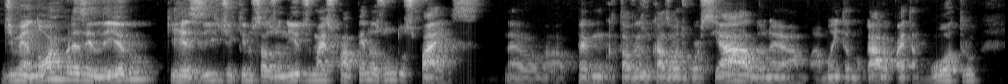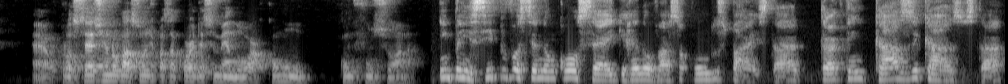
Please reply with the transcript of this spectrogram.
de menor brasileiro que reside aqui nos Estados Unidos, mas com apenas um dos pais. Né? Pega um, talvez um casal divorciado, né? a mãe está num lugar, o pai está no outro. É, o processo de renovação de passaporte desse menor, como como funciona? Em princípio, você não consegue renovar só com um dos pais, tá? Claro que tem casos e casos, tá?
